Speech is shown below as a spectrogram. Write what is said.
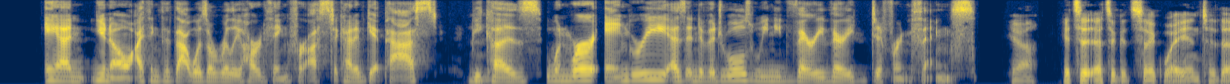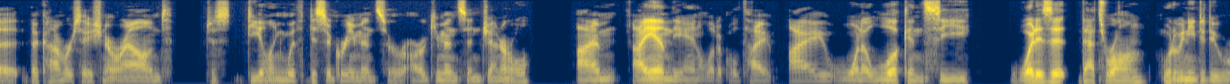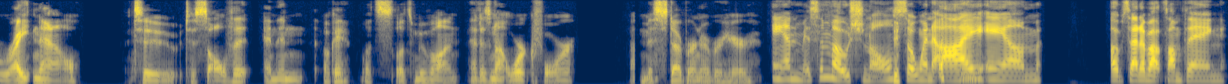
And, you know, I think that that was a really hard thing for us to kind of get past mm. because when we're angry as individuals, we need very, very different things. Yeah. It's a that's a good segue into the the conversation around just dealing with disagreements or arguments in general. I'm I am the analytical type. I want to look and see what is it that's wrong? What do we need to do right now to to solve it? And then okay, let's let's move on. That does not work for uh, Miss Stubborn over here and Miss Emotional. So when I am upset about something,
